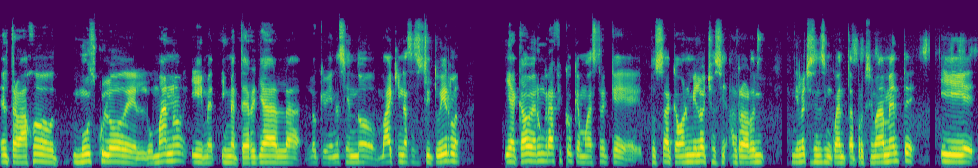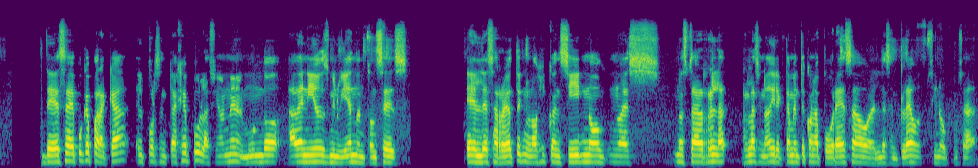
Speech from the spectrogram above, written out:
el trabajo músculo del humano y, y meter ya la, lo que viene siendo máquinas a sustituirlo. Y acabo de ver un gráfico que muestra que pues acabó en 1800, alrededor de 1850 aproximadamente y de esa época para acá el porcentaje de población en el mundo ha venido disminuyendo, entonces el desarrollo tecnológico en sí no, no, es, no está relacionado directamente con la pobreza o el desempleo, sino, o sea,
